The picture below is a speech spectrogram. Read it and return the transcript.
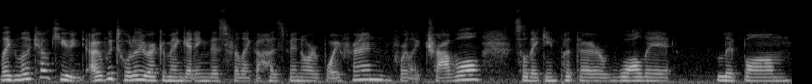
Like, look how cute. I would totally recommend getting this for like a husband or a boyfriend for like travel so they can put their wallet, lip balm,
